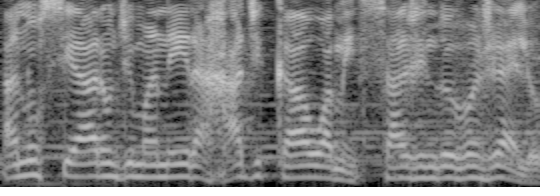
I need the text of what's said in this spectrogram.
anunciaram de maneira radical a mensagem do Evangelho.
